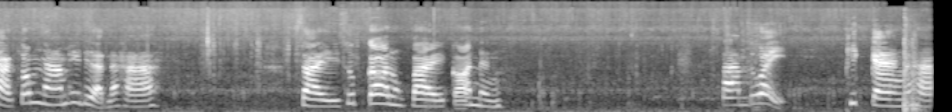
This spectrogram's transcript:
จากต้มน้ำให้เดือดนะคะ ใส่ซุปก้อนลงไปก้อนหนึ่ง ตามด้วยพริกแกงนะคะ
